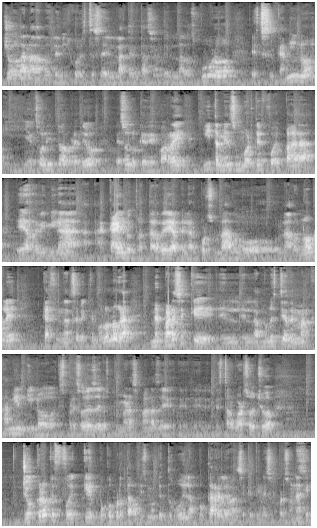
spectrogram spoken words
Yoda nada más le dijo, esta es la tentación del lado oscuro, este es el camino, y él solito aprendió. Eso es lo que dejó a Rey. Y también su muerte fue para eh, redimir a, a Kylo, tratar de apelar por su lado, lado noble, que al final se ve que no lo logra. Me parece que la molestia de Mark Hamill, y lo expresó desde las primeras semanas de Star Wars 8, yo creo que fue que el poco protagonismo que tuvo y la poca relevancia que tiene su personaje.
